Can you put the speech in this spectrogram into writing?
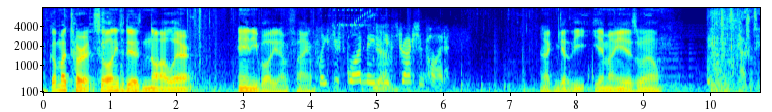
I've got my turret, so all I need to do is not alert anybody and I'm fine. Place your squad mate in the extraction pod. And I can get the MIA as well. Casualty.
